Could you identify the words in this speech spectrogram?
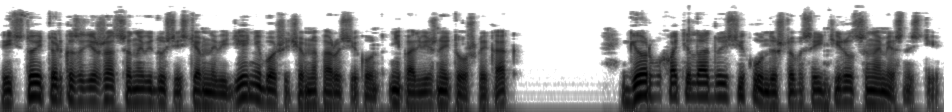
Ведь стоит только задержаться на виду систем наведения больше, чем на пару секунд, неподвижной тушкой, как... Георгу хватило одной секунды, чтобы сориентироваться на местности.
